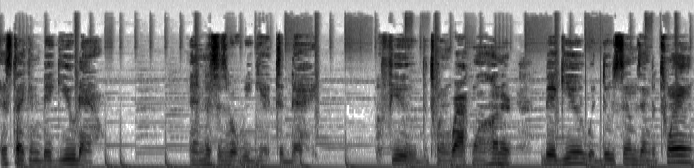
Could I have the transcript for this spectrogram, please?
is taking Big U down. And this is what we get today. A feud between Wack 100, Big U with Deuce Sims in between,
